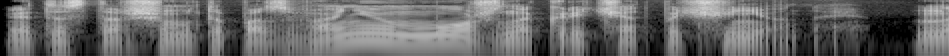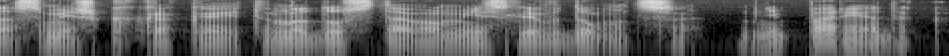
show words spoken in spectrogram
«Это старшему-то по званию можно!» — кричат подчиненные. Насмешка какая-то над уставом, если вдуматься. Непорядок.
